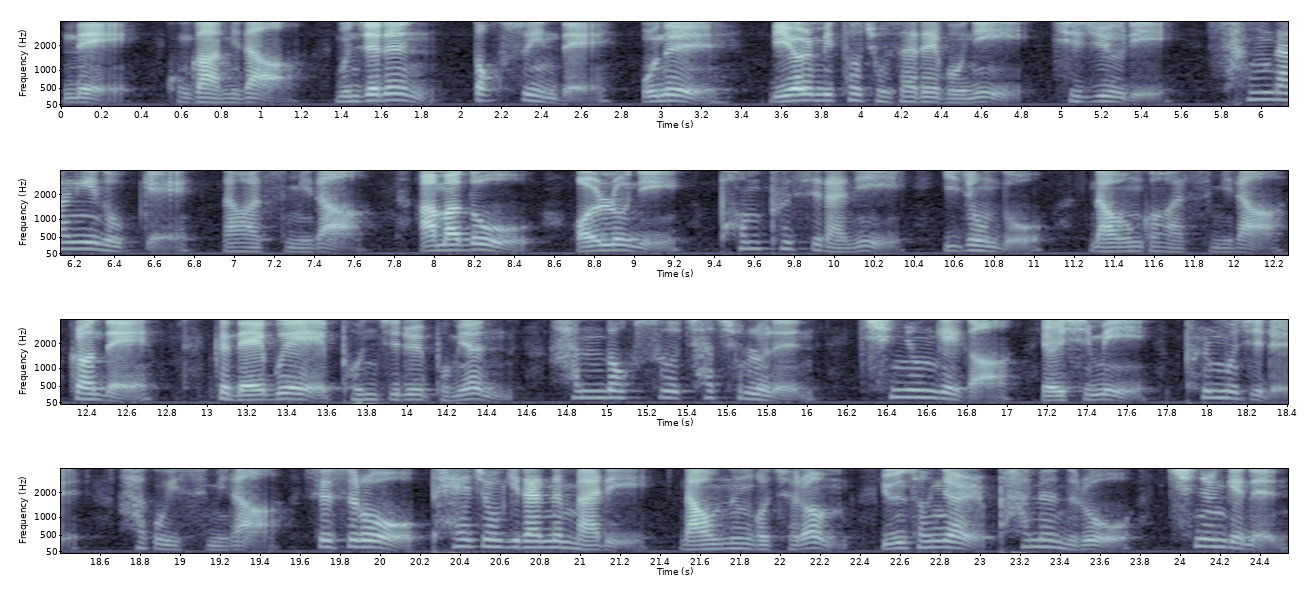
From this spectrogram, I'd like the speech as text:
네, 공감합니다. 문제는 떡수인데 오늘 리얼미터 조사를 보니 지지율이 상당히 높게 나왔습니다. 아마도 언론이 펌프질하니 이 정도 나온 것 같습니다. 그런데 그 내부의 본질을 보면 한덕수 차출로는 친윤계가 열심히 풀무지를 하고 있습니다. 스스로 패족이라는 말이 나오는 것처럼 윤석열 파면으로 친윤계는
